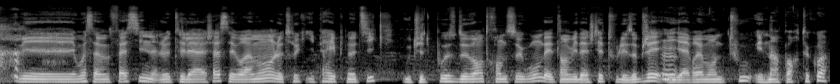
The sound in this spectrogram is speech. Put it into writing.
Mais moi ça me fascine. Le téléachat c'est vraiment le truc hyper hypnotique où tu te poses devant 30 secondes et t'as envie d'acheter tous les objets. Mm. Et il y a vraiment de tout et n'importe quoi.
